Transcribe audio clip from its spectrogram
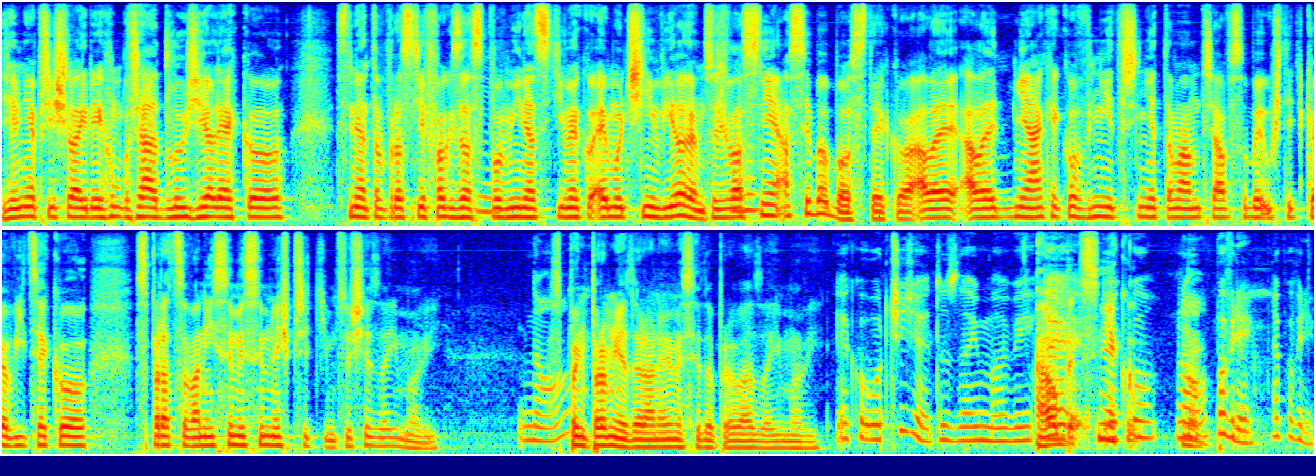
že mě přišlo, když mu pořád dlužil jako si na to prostě fakt zaspomínat s tím jako emočním výlevem, což vlastně je asi blbost, jako, ale, ale nějak jako vnitřně to mám třeba v sobě už teďka víc jako zpracovaný si myslím než předtím, což je zajímavý. No. Aspoň pro mě teda, nevím, jestli je to pro vás zajímavý. Jako určitě je to zajímavý. A, a obecně jako, jako no, no, povídej, nepovídej.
